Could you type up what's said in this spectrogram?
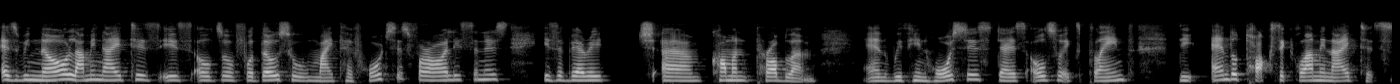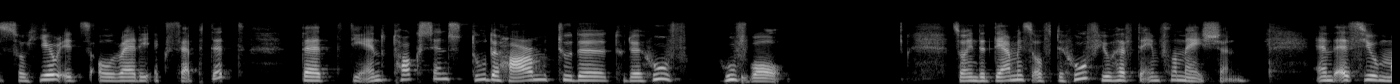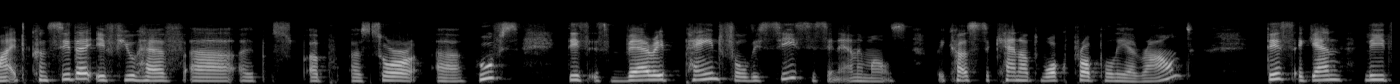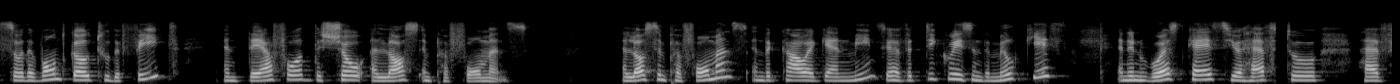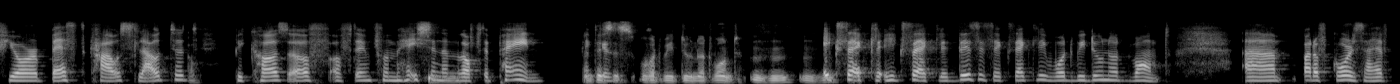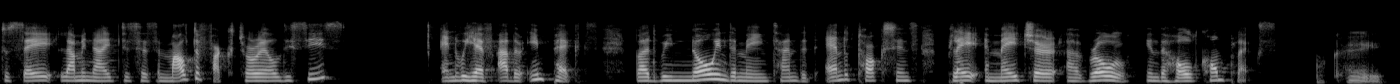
as we know, laminitis is also for those who might have horses, for our listeners, is a very um, common problem. And within horses, there is also explained the endotoxic laminitis. So here it's already accepted that the endotoxins do the harm to the to the hoof hoof wall. So in the dermis of the hoof, you have the inflammation. And as you might consider, if you have uh, a, a, a, sore uh, hoofs, this is very painful diseases in animals because they cannot walk properly around. This again leads so they won't go to the feet and therefore they show a loss in performance. A loss in performance in the cow again means you have a decrease in the milk yield and in worst case, you have to have your best cow slaughtered oh. because of, of the inflammation mm-hmm. and of the pain. And this is what we do not want. Mm-hmm, mm-hmm. Exactly, exactly. This is exactly what we do not want. Um, but of course, I have to say, laminitis is a multifactorial disease and we have other impacts. But we know in the meantime that endotoxins play a major uh, role in the whole complex. Okay.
